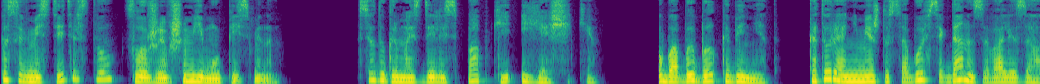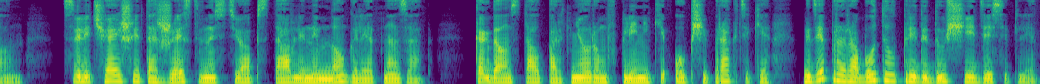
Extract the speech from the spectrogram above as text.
по совместительству служившим ему письменным. Всюду громоздились папки и ящики. У бабы был кабинет, который они между собой всегда называли залом, с величайшей торжественностью обставленный много лет назад, когда он стал партнером в клинике общей практики, где проработал предыдущие 10 лет.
